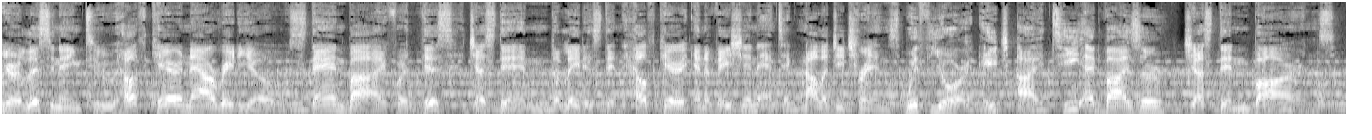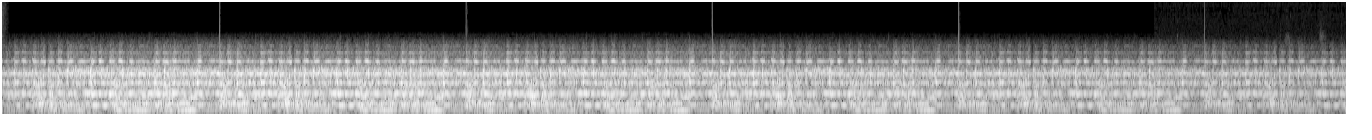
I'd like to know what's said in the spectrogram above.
You're listening to Healthcare Now Radio. Stand by for this just in, the latest in healthcare innovation and technology trends with your HIT advisor, Justin Barnes.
